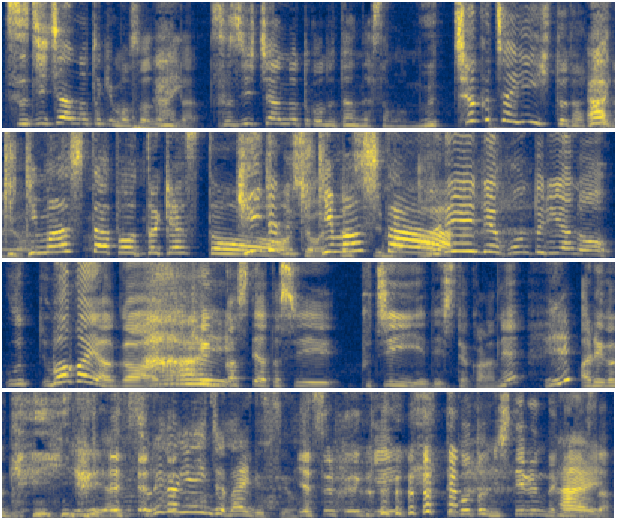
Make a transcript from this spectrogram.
辻ちゃんの時もそうだった、は辻ちゃんのところの旦那さんもむちゃくちゃいい人だったあ聞きましたポッドキャスト。聞いたでしょ聞きまし私も。あたれで本当にあのう我が家がはい。喧嘩して私、プチ家でしたからね。え？あれが原因いでやいやそれが原因じゃないですよ。いやそれが原因ってことにしてるんだけどさ、はい。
